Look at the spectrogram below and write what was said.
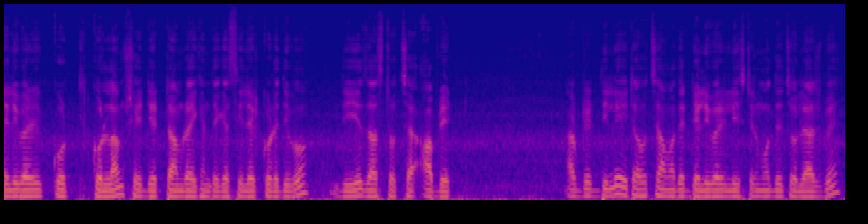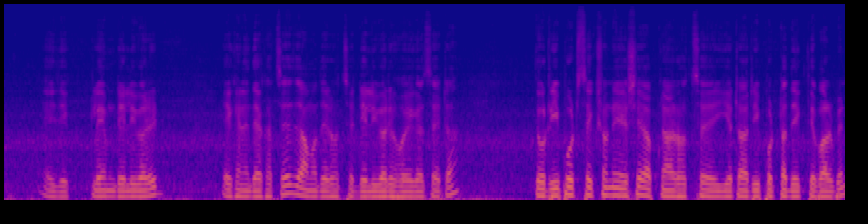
ডেলিভারি করলাম, সেই ডেটটা আমরা এখান থেকে সিলেক্ট করে দিব। দিয়ে জাস্ট হচ্ছে আপডেট আপডেট দিলে এটা হচ্ছে আমাদের ডেলিভারি লিস্টের মধ্যে চলে আসবে। এই যে ক্লেম ডেলিভারিড এখানে দেখাচ্ছে যে আমাদের হচ্ছে ডেলিভারি হয়ে গেছে এটা। তো রিপোর্ট সেকশনে এসে আপনার হচ্ছে ইয়েটা রিপোর্টটা দেখতে পারবেন,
